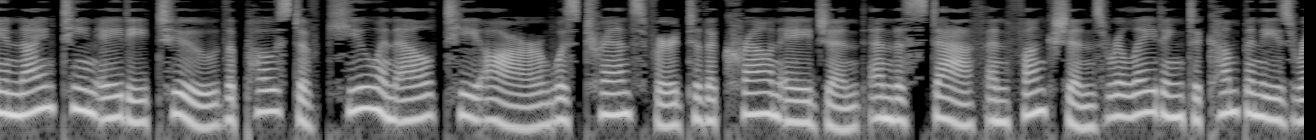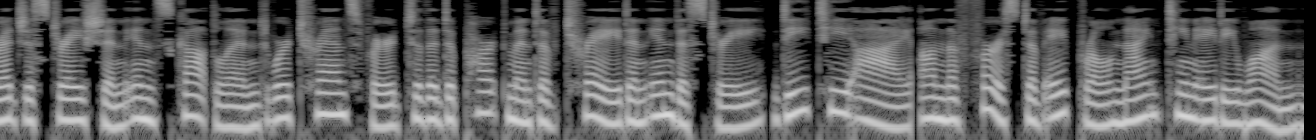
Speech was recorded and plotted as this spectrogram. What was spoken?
In 1982 the post of Q&LTR was transferred to the Crown Agent and the staff and functions relating to companies registration in Scotland were transferred to the Department of Trade and Industry on 1 April 1981.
